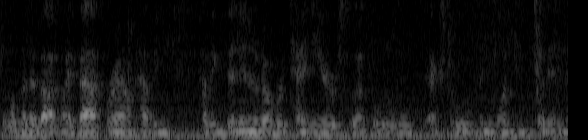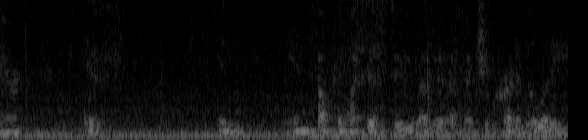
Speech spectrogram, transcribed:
a little bit about my background, having having been in it over 10 years, so that's a little extra little thing one can put in there if in in something like this to as, a, as extra credibility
